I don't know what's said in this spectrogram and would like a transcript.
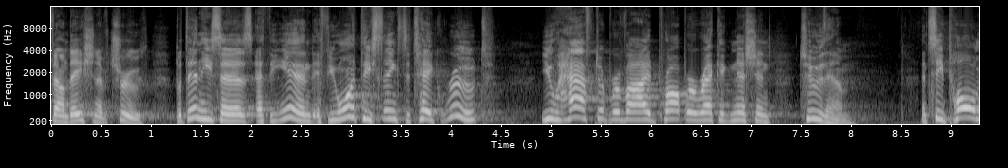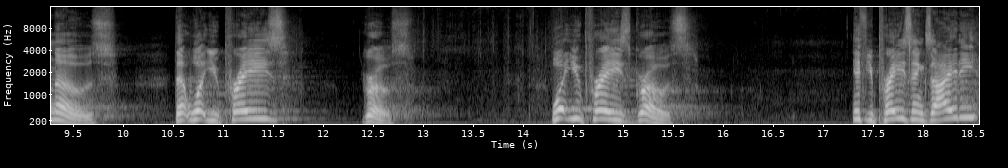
foundation of truth. But then he says, at the end, if you want these things to take root, you have to provide proper recognition to them. And see, Paul knows that what you praise grows. What you praise grows. If you praise anxiety,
